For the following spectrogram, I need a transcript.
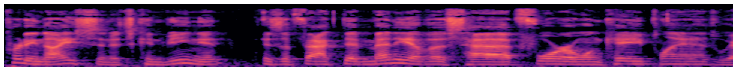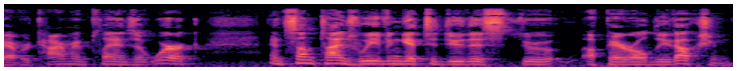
pretty nice and it's convenient is the fact that many of us have 401k plans, we have retirement plans at work, and sometimes we even get to do this through a payroll deduction.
